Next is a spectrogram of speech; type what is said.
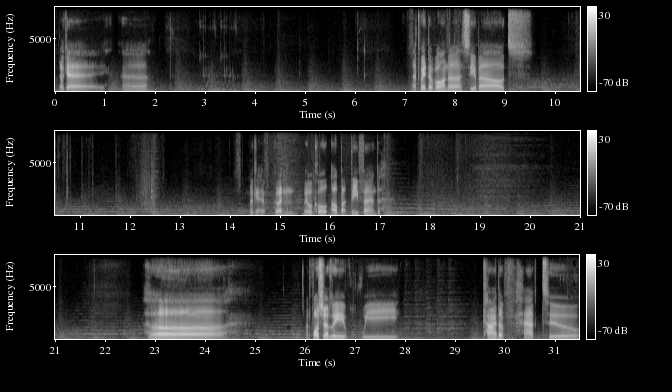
Okay. Uh... Activate Nirvana, see about... Okay, go ahead and Miracle up but defend. Uh... Unfortunately, we kind of have to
